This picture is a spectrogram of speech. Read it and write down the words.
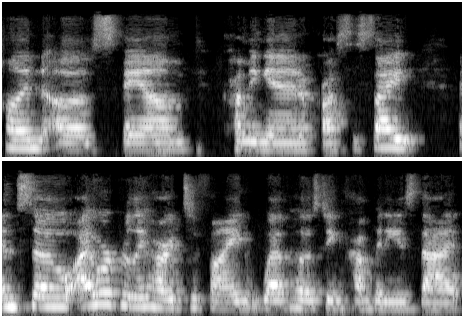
ton of spam coming in across the site. And so I work really hard to find web hosting companies that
